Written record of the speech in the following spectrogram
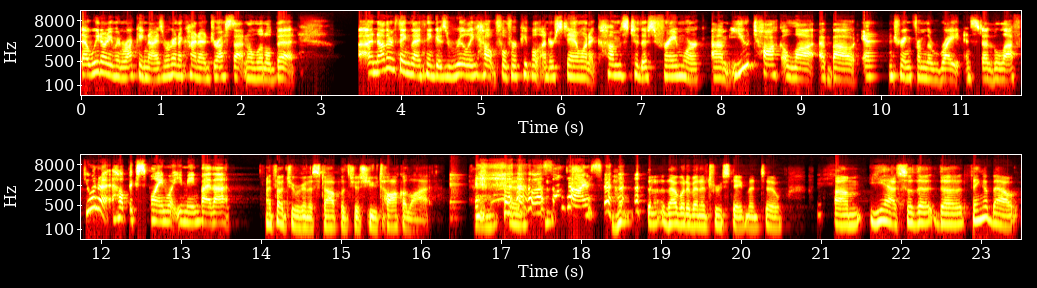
that we don't even recognize. We're going to kind of address that in a little bit. Another thing that I think is really helpful for people to understand when it comes to this framework, um, you talk a lot about entering from the right instead of the left. Do you want to help explain what you mean by that? I thought you were going to stop with just you talk a lot. And, and well, sometimes that would have been a true statement too. Um, yeah. So the the thing about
